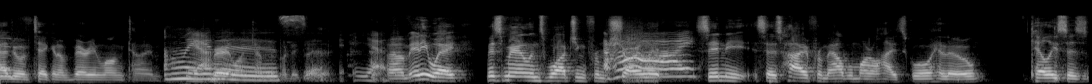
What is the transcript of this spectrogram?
Had to have taken a very long time. Oh my Yeah. Very long time to put it goodness. together. Yeah. Um, anyway, Miss Marilyn's watching from Charlotte. Hi. Sydney says hi from Albemarle High School. Hello. Kelly says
